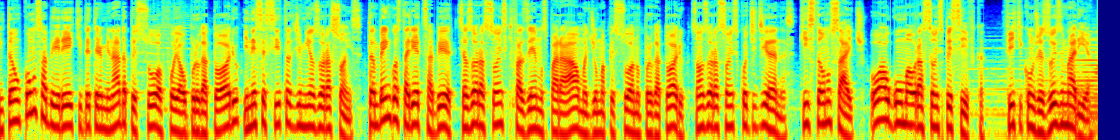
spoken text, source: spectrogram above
Então, como saberei que determinada pessoa foi ao purgatório e necessita de minhas orações? Também gostaria de saber se as orações que fazemos para a alma de uma pessoa no purgatório são as orações cotidianas, que estão no site, ou alguma oração específica. Fique com Jesus e Maria.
